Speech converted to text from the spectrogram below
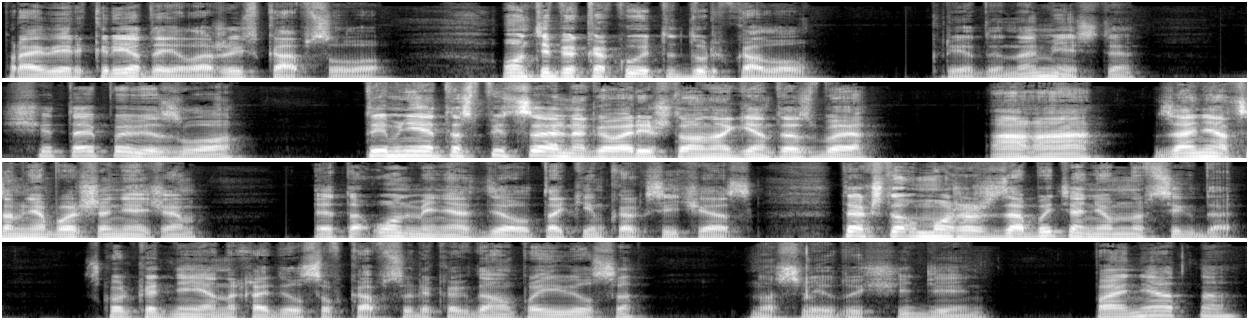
Проверь кредо и ложись в капсулу. Он тебе какую-то дурь вколол. Кредо на месте. Считай, повезло. Ты мне это специально говоришь, что он агент СБ. Ага, заняться мне больше нечем. Это он меня сделал таким, как сейчас. Так что можешь забыть о нем навсегда. Сколько дней я находился в капсуле, когда он появился? На следующий день. Понятно.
